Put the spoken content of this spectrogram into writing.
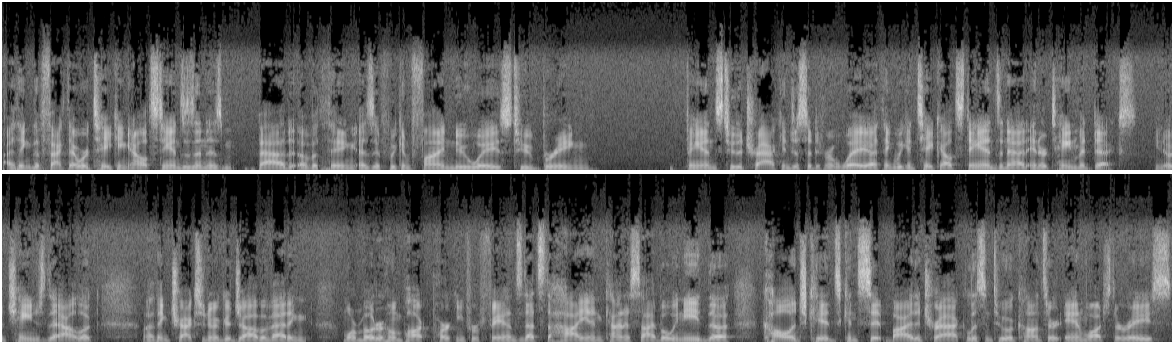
I think the fact that we're taking out stands isn't as bad of a thing as if we can find new ways to bring fans to the track in just a different way. I think we can take out stands and add entertainment decks. You know, change the outlook. I think tracks are doing a good job of adding more motorhome par- parking for fans. That's the high end kind of side. But we need the college kids can sit by the track, listen to a concert, and watch the race.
